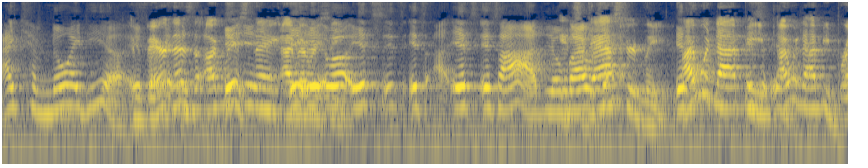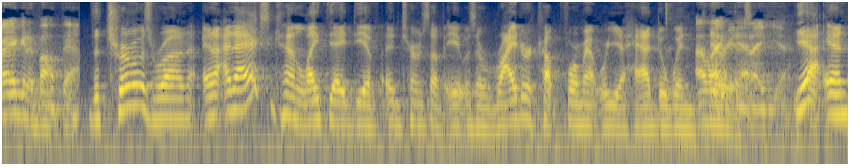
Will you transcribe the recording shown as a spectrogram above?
I have no idea. If Fair, I, that's the ugliest it, thing I've it, ever seen. Well, it's it's it's it's it's odd, you know. It's dastardly. It's, I would not be I would not be bragging about that. The tournament was run, and, and I actually kind of like the idea of in terms of it was a Ryder Cup format where you had to win. I like that idea. Yeah, and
